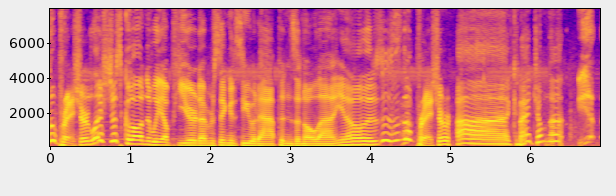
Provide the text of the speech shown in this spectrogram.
No pressure. Let's just go on the way up here and everything and see what happens and all that. You know, there's, there's no pressure. Uh, can I jump that? Yep.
